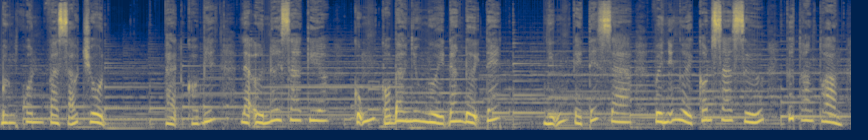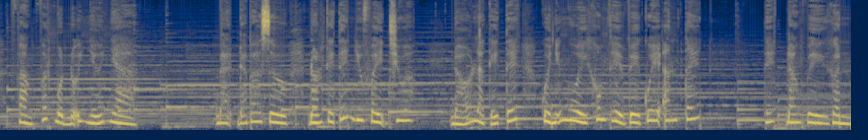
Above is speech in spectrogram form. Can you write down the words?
bâng khuâng và xáo trộn. Bạn có biết là ở nơi xa kia cũng có bao nhiêu người đang đợi Tết? Những cái Tết xa với những người con xa xứ cứ thoang thoảng phảng phất một nỗi nhớ nhà bạn đã bao giờ đón cái Tết như vậy chưa? Đó là cái Tết của những người không thể về quê ăn Tết. Tết đang về gần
